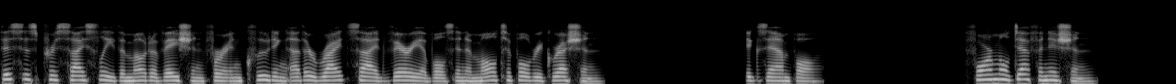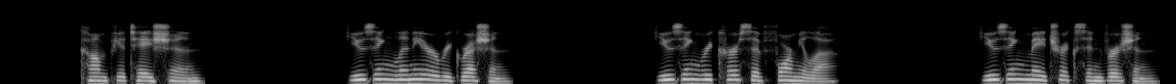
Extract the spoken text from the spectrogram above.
This is precisely the motivation for including other right-side variables in a multiple regression. Example Formal definition Computation Using linear regression. Using recursive formula. Using matrix inversion.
